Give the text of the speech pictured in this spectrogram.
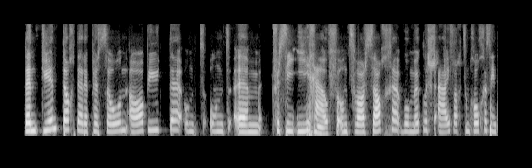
dann tun doch dieser Person anbieten und, und ähm, für sie einkaufen. Und zwar Sachen, die möglichst einfach zum Kochen sind.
